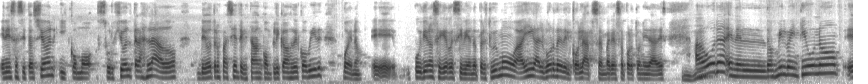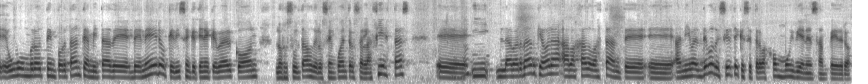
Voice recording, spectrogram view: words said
en esa situación y como surgió el traslado de otros pacientes que estaban complicados de COVID, bueno, eh, pudieron seguir recibiendo, pero estuvimos ahí al borde del colapso en varias oportunidades. Ahora, en el 2021, eh, hubo un brote importante a mitad de, de enero que dicen que tiene que ver con los resultados de los encuentros en las fiestas. Eh, y la verdad que ahora ha bajado bastante, eh, Aníbal. Debo decirte que se trabajó muy bien en San Pedro.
